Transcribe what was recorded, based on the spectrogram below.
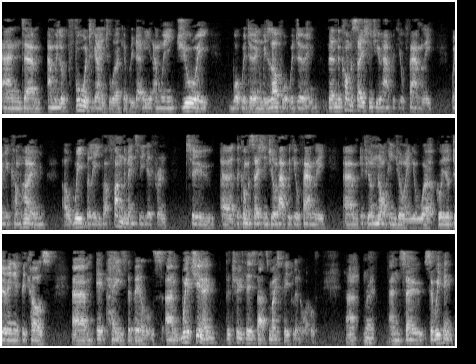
and um, and we look forward to going to work every day, and we enjoy what we're doing, and we love what we're doing, then the conversations you have with your family when you come home, uh, we believe, are fundamentally different to uh, the conversations you'll have with your family um, if you're not enjoying your work or you're doing it because um, it pays the bills. Um, which you know, the truth is that's most people in the world. Um, right. And so, so we think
